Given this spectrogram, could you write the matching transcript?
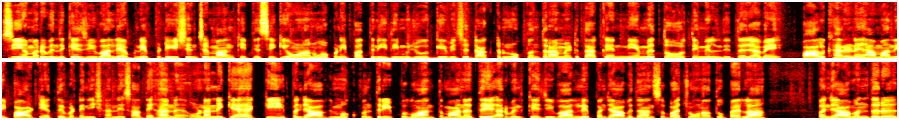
ਸੀਐਮ ਅਰਵਿੰਦ ਕੇਜਰੀਵਾਲ ਨੇ ਆਪਣੀ ਪਟੀਸ਼ਨ 'ਚ ਮੰਗ ਕੀਤੀ ਸੀ ਕਿ ਉਹਨਾਂ ਨੂੰ ਆਪਣੀ ਪਤਨੀ ਦੀ ਮੌਜੂਦਗੀ ਵਿੱਚ ਡਾਕਟਰ ਨੂੰ 15 ਮਿੰਟ ਤੱਕ ਨਿਯਮਿਤ ਤੌਰ ਤੇ ਮਿਲਣ ਦਿੱਤਾ ਜਾਵੇ। ਪਾਲ ਖੈਰੇ ਨੇ ਆਮ ਆਦਮੀ ਪਾਰਟੀ ਅਤੇ ਵੱਡੇ ਨਿਸ਼ਾਨੇ ਸਾਧੇ ਹਨ। ਉਹਨਾਂ ਨੇ ਕਿਹਾ ਕਿ ਪੰਜਾਬ ਦੇ ਮੁੱਖ ਮੰਤਰੀ ਭਗਵੰਤ ਮਾਨ ਅਤੇ ਅਰਵਿੰਦ ਕੇਜਰੀਵਾਲ ਨੇ ਪੰਜਾਬ ਵਿਧਾਨ ਸਭਾ ਚੋਣਾਂ ਤੋਂ ਪਹਿਲਾਂ ਪੰਜਾਬ ਅੰਦਰ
